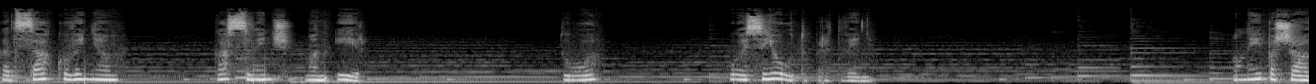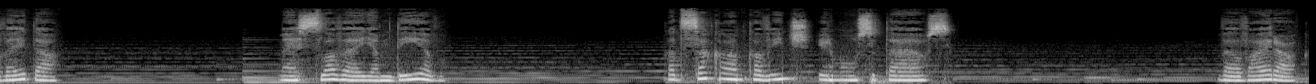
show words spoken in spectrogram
kad saku viņam, kas viņš man ir, to, ko es jūtu pret viņu. Un īpašā veidā mēs slavējam Dievu kad sakām, ka Viņš ir mūsu Tēvs. Vēl vairāk,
